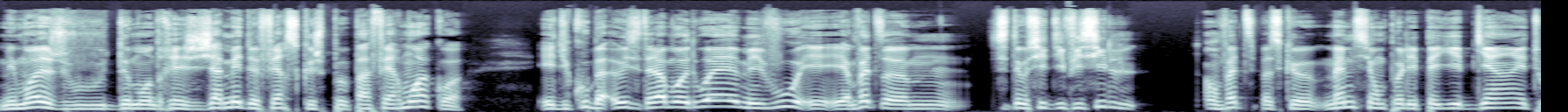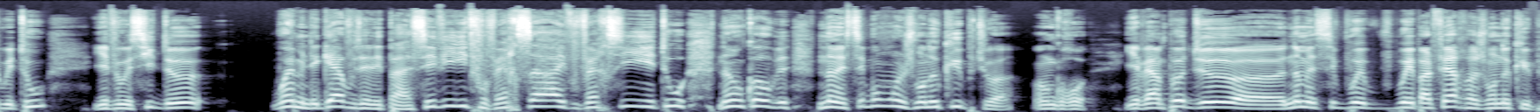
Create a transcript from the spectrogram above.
mais moi je vous demanderai jamais de faire ce que je peux pas faire moi quoi. Et du coup, bah eux ils étaient là en mode ouais, mais vous. Et, en fait, c'était aussi difficile en fait parce que même si on peut les payer bien et tout et tout, il y avait aussi de ouais mais les gars vous allez pas assez vite faut faire ça il faut faire ci et tout non quoi non mais c'est bon je m'en occupe tu vois en gros il y avait un peu de non mais vous pouvez, vous pouvez pas le faire je m'en occupe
